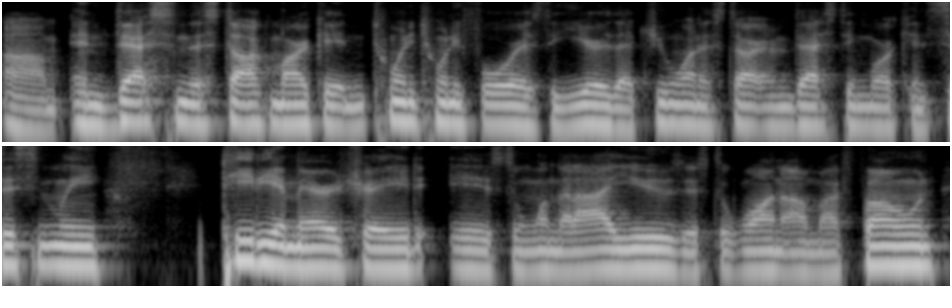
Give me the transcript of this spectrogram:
um, invest in the stock market in 2024 is the year that you want to start investing more consistently. TD Ameritrade is the one that I use. It's the one on my phone.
